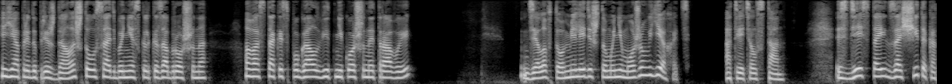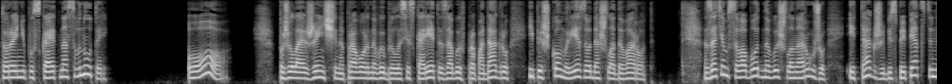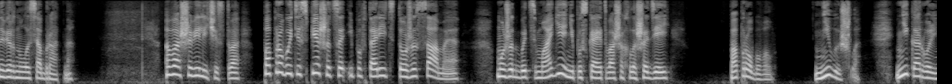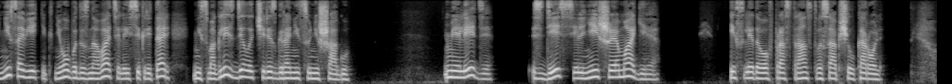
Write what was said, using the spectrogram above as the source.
Я предупреждала, что усадьба несколько заброшена. Вас так испугал вид некошенной травы? Дело в том, миледи, что мы не можем въехать, ответил Стан. Здесь стоит защита, которая не пускает нас внутрь. О! Пожилая женщина проворно выбралась из кареты, забыв про подагру, и пешком резво дошла до ворот. Затем свободно вышла наружу и также беспрепятственно вернулась обратно. «Ваше Величество, попробуйте спешиться и повторить то же самое. Может быть, магия не пускает ваших лошадей?» Попробовал. Не вышло. Ни король, ни советник, ни оба дознавателя и секретарь не смогли сделать через границу ни шагу. «Миледи, здесь сильнейшая магия», — исследовав пространство, сообщил король.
